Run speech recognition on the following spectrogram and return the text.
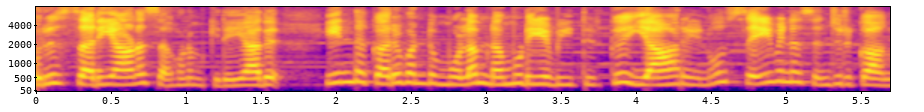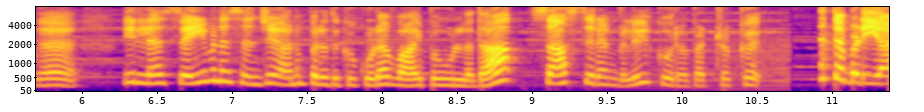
ஒரு சரியான சகுனம் கிடையாது. இந்த கருவண்டு மூலம் நம்முடைய வீட்டிற்கு யாரேனும் செய்வினை செஞ்சிருக்காங்க. இல்ல செய்வினை செஞ்சு அனுப்புறதுக்கு கூட வாய்ப்பு உள்ளதா? சாஸ்திரங்களில் கூறப்பட்டிருக்கு. அடுத்தபடியா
